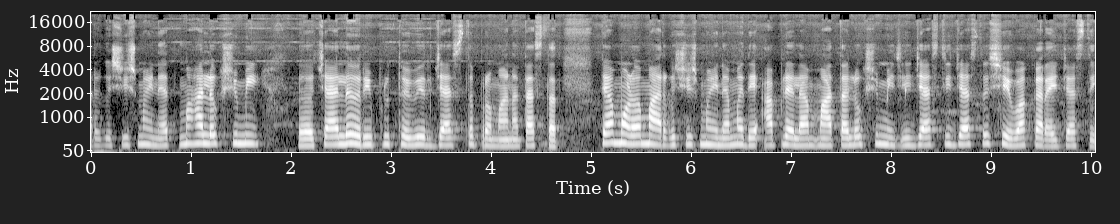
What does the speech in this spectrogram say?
मार्गशीर्ष महिन्यात महालक्ष्मी च्या लहरी पृथ्वीवर जास्त प्रमाणात असतात. त्यामुळं मार्गशीर्ष महिन्यामध्ये आपल्याला माता लक्ष्मीची जास्तीत जास्त सेवा करायची असते.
